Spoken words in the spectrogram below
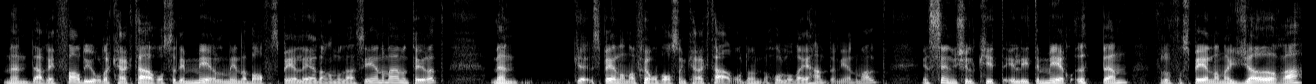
men där är färdiggjorda karaktärer, så det är mer eller mindre bara för spelledaren att läsa igenom äventyret. Men spelarna får varsin karaktär och den håller dig i handen genom allt. Essential Kit är lite mer öppen, för då får spelarna göra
